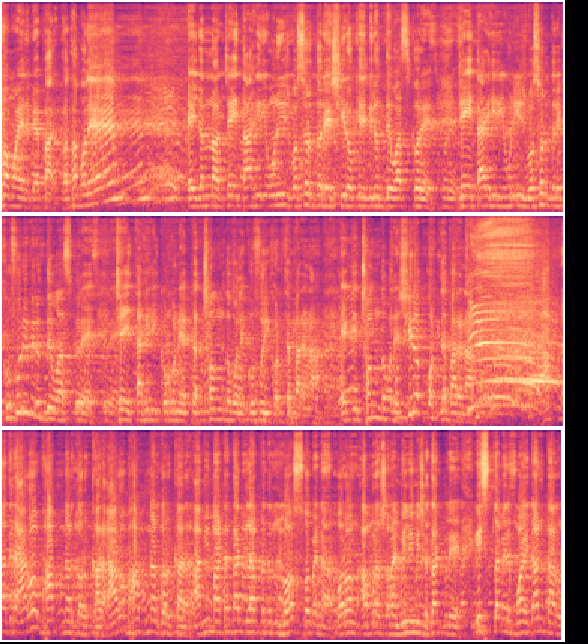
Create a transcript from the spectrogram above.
সময়ের ব্যাপার। কথা বলেন? এই জন্য যেই তাহিরি উনিশ বছর ধরে শিরকের বিরুদ্ধে ওয়াজ করে, যেই তাহিরি উনিশ বছর ধরে কুফুরির বিরুদ্ধে ওয়াজ করে সেই তাহিরি কখনো একটা ছন্দ বলে কুফুরি করতে পারে না, একটি ছন্দ বলে শিরক করতে পারে না। আপনাদের আরও ভাবনার দরকার, আরও ভাবনার দরকার। আমি মাঠে থাকলে আপনাদের লস হবে না, বরং আমরা সবাই মিলেমিশে থাকলে ইসলামের ময়দানটা আরও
